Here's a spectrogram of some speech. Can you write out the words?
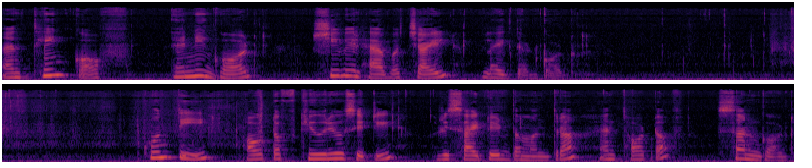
and think of any god, she will have a child like that god. Kunti, out of curiosity, recited the mantra and thought of sun god.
